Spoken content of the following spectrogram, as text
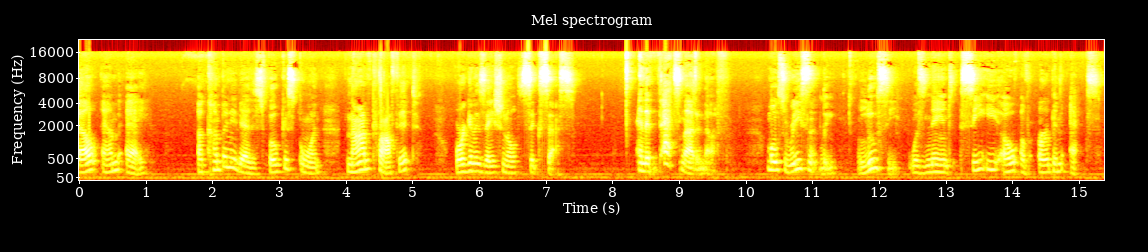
LMA, a company that is focused on nonprofit organizational success. And if that's not enough, most recently, Lucy was named CEO of Urban X,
